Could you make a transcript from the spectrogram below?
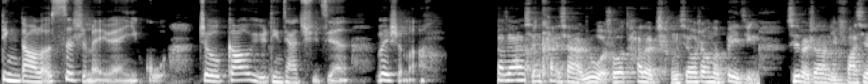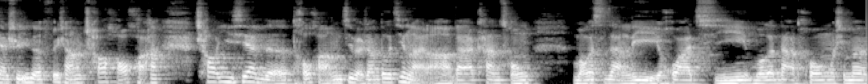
定到了四十美元一股，就高于定价区间。为什么？大家先看一下，如果说它的承销商的背景，基本上你发现是一个非常超豪华、超一线的投行，基本上都进来了哈。大家看，从摩根斯坦利、花旗、摩根大通、什么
